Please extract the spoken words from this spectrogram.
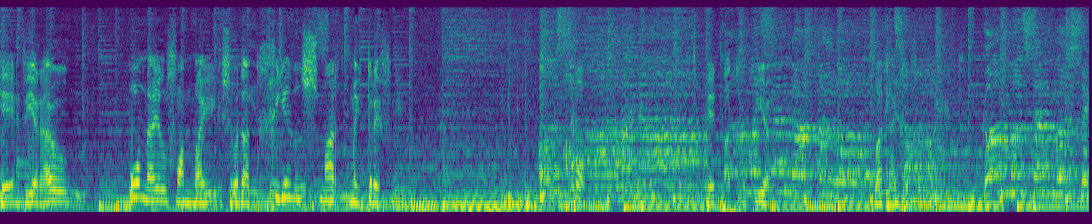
En weerhou onheil van my so dat geen smart my tref nie. God het wat gebeur wat hy gevraag het. Kom ons sing oor sy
